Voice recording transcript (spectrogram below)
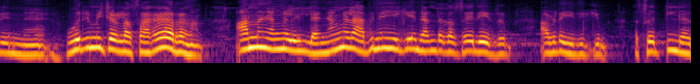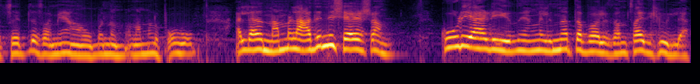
പിന്നെ ഒരുമിച്ചുള്ള സഹകരണം. അന്ന് ഞങ്ങളില്ല. ഞങ്ങൾ അഭിനയിക്കുകയും രണ്ട് കസേരയിട്ടും അവിടെ ഇരിക്കും. സെറ്റിൽ സെറ്റ് സമയമാകുമ്പോൾ നമ്മൾ പോകും അല്ലാതെ നമ്മൾ അതിന് ശേഷം കൂടിയാടി ഇരുന്ന് ഞങ്ങൾ ഇന്നത്തെ പോലെ സംസാരിക്കില്ല.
